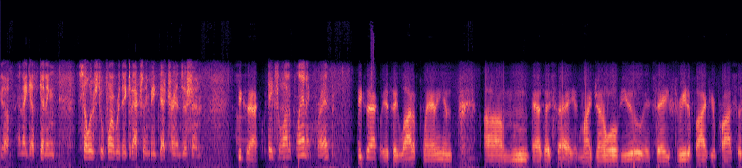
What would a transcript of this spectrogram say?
Yeah, and I guess getting sellers to a point where they could actually make that transition. Uh, exactly. Takes a lot of planning, right? Exactly. It's a lot of planning, and um, as I say, in my general view, it's a three to five year process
